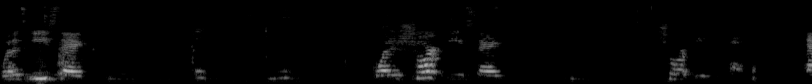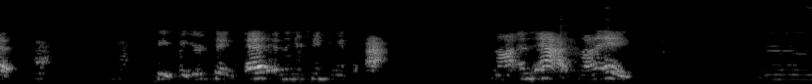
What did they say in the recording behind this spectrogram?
What does E say? What does short E say? Short E. F. Okay, but you're saying E and then you're changing it to A. It's not an A, it's not an A. Mm,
